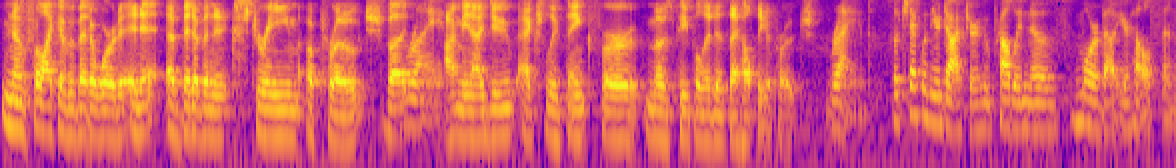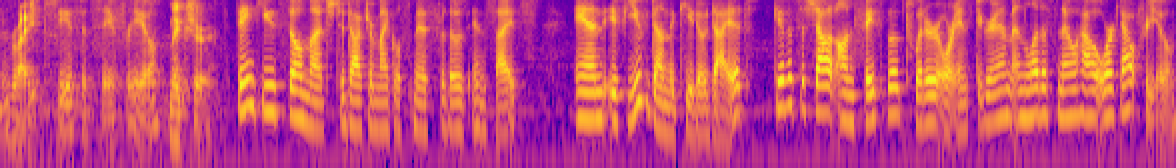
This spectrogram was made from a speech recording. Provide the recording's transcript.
you know, for lack of a better word, an, a bit of an extreme approach. But Right. I mean, I do actually think for most people it is a healthy approach. Right. So check with your doctor, who probably knows more about your health, and Right. see if it's safe for you. Make sure. Thank you so much to Dr. Michael Smith for those insights. And if you've done the keto diet, give us a shout on Facebook, Twitter, or Instagram and let us know how it worked out for you.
